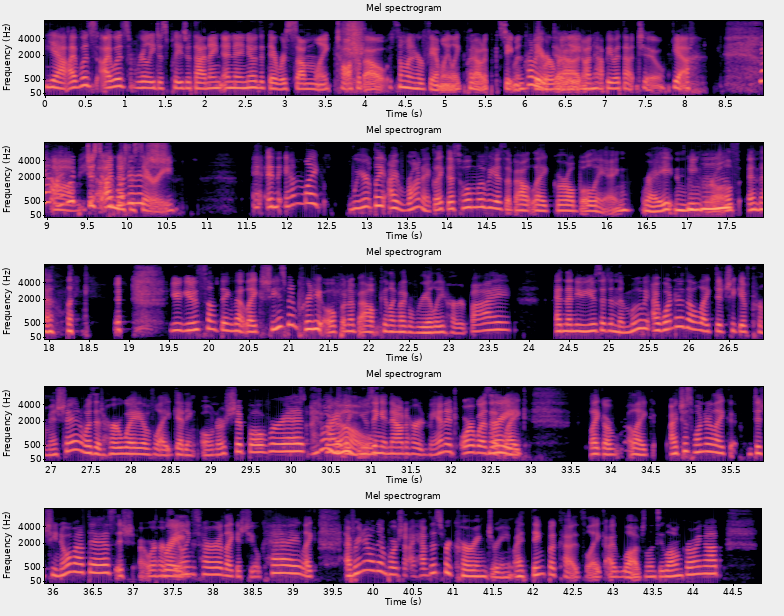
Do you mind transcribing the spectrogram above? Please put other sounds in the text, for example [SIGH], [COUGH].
Yeah, I was I was really displeased with that, and I and I know that there was some like talk about someone in her family like put out a statement. Probably they were dad. really unhappy with that too. Yeah, yeah, um, I would be, just I unnecessary, she, and and like weirdly ironic. Like this whole movie is about like girl bullying, right, and mean mm-hmm. girls, and then [LAUGHS] like you use something that like she's been pretty open about feeling like really hurt by and then you use it in the movie. I wonder though, like, did she give permission? Was it her way of like getting ownership over it? I don't right? know. Like using it now to her advantage, or was right. it like, like a like? I just wonder, like, did she know about this? Is she, were her right. feelings hurt? Like, is she okay? Like, every now and then, Portia, I have this recurring dream. I think because like I loved Lindsay Lohan growing up.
